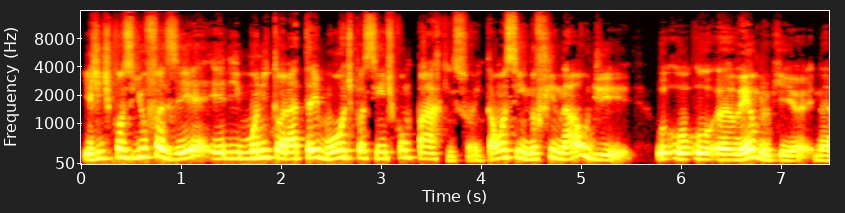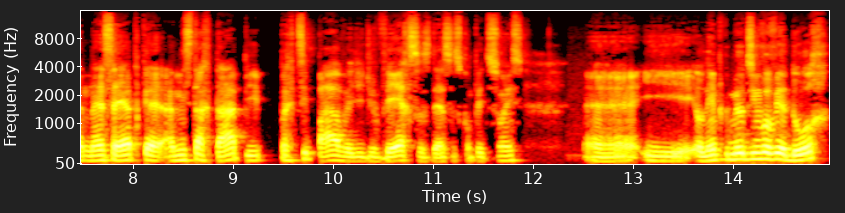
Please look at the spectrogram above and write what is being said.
e a gente conseguiu fazer ele monitorar tremor de paciente com Parkinson. Então, assim, no final de o, o, eu lembro que né, nessa época a minha startup participava de diversas dessas competições é, e eu lembro que o meu desenvolvedor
